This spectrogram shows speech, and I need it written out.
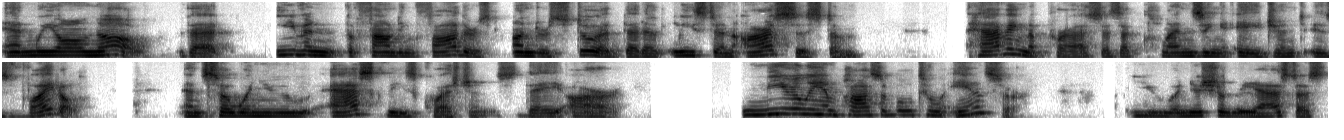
And we all know that even the founding fathers understood that, at least in our system, having the press as a cleansing agent is vital. And so when you ask these questions, they are nearly impossible to answer. You initially asked us,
